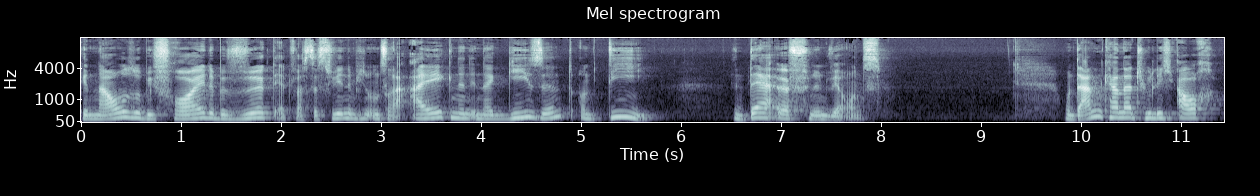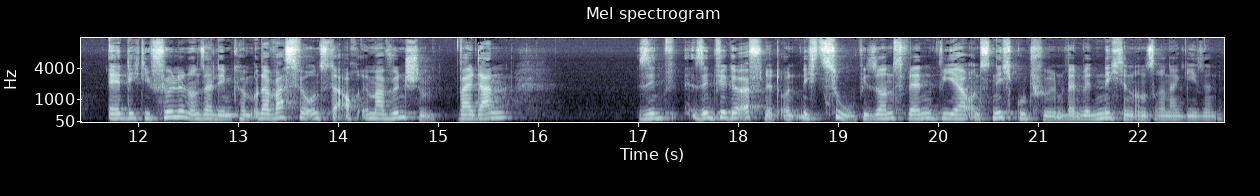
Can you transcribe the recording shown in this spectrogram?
genauso wie Freude bewirkt etwas, dass wir nämlich in unserer eigenen Energie sind und die, der öffnen wir uns. Und dann kann natürlich auch endlich die Fülle in unser Leben kommen oder was wir uns da auch immer wünschen, weil dann sind, sind wir geöffnet und nicht zu, wie sonst, wenn wir uns nicht gut fühlen, wenn wir nicht in unserer Energie sind.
